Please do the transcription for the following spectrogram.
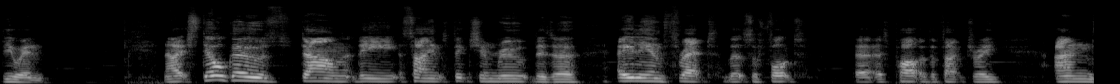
viewing. Now it still goes down the science fiction route. There's a alien threat that's afoot uh, as part of the factory. And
